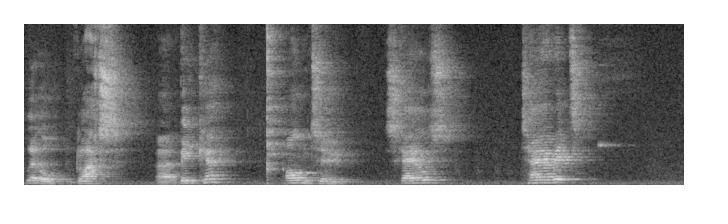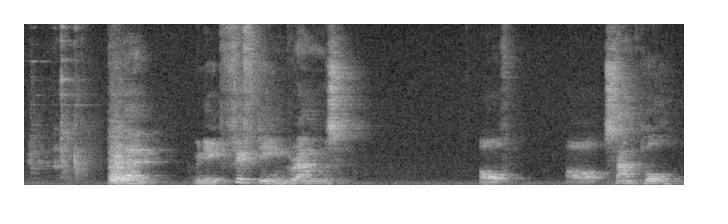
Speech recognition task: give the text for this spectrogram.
little glass uh, beaker onto scales, tare it, and then we need 15 grams of our sample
